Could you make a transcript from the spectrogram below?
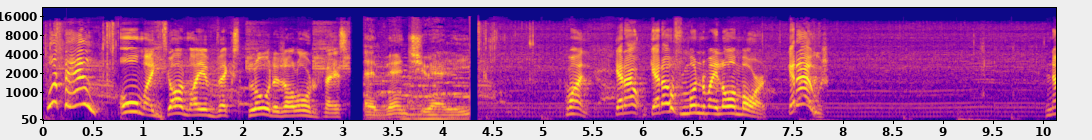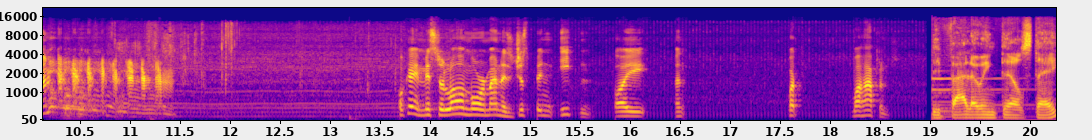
What the hell? Oh my god, I have exploded all over the place. Eventually. Come on, get out, get out from under my lawnmower. Get out. Nom, nom, nom, nom, nom, nom, nom, nom. Okay, Mr. Lawnmower Man has just been eaten by an. What? What happened? The following Thursday.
